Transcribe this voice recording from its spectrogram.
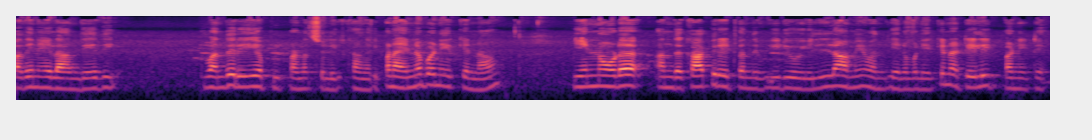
பதினேழாம் தேதி வந்து ரீஅப்ளை பண்ண சொல்லியிருக்காங்க. இப்போ நான் என்ன பண்ணியிருக்கேன்னா என்னோட அந்த காப்பிரைட் வந்த வீடியோ எல்லாமே வந்து என்ன பண்ணியிருக்கேன் நான் டெலீட் பண்ணிட்டேன்.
